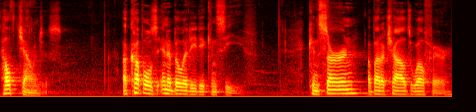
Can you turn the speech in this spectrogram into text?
health challenges a couple's inability to conceive, concern about a child's welfare,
